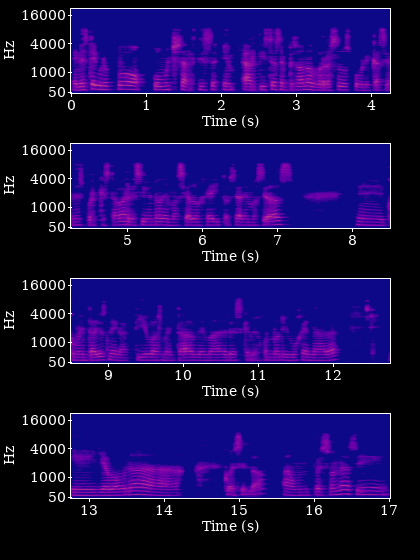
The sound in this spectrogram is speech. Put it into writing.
en este grupo hubo muchos artistas, em, artistas empezaron a borrar sus publicaciones porque estaba recibiendo demasiado hate, o sea, demasiados eh, comentarios negativos, mentadas de madres, que mejor no dibuje nada. Y llevó una, ¿cómo decirlo? A una persona así,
